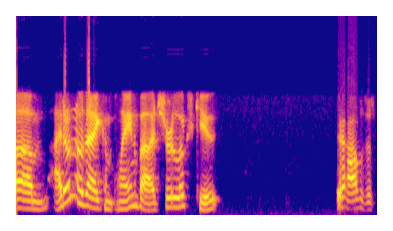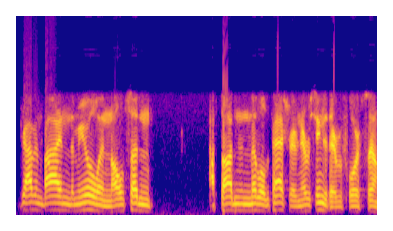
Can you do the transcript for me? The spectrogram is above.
Um, I don't know that I complain about it. Sure looks cute. Yeah, I was just driving by in the mule, and all of a sudden, I saw it in the middle of the pasture. I've never seen it there before, so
